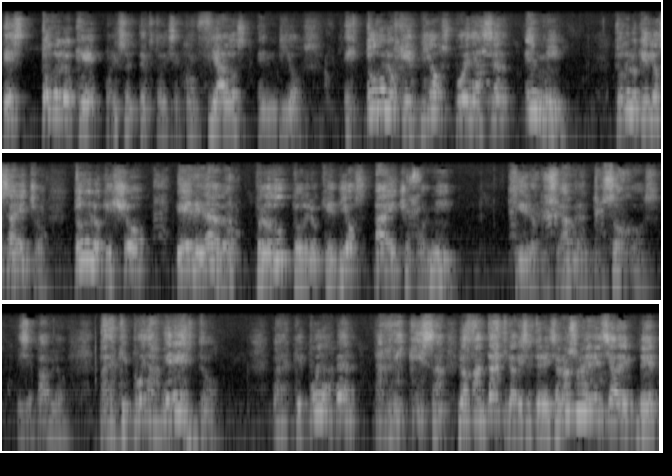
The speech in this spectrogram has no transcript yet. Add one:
Es todo lo que, por eso el texto dice, confiados en Dios. Es todo lo que Dios puede hacer en mí. Todo lo que Dios ha hecho. Todo lo que yo he heredado, producto de lo que Dios ha hecho por mí. Quiero que se abran tus ojos, dice Pablo, para que puedas ver esto. Para que puedas ver la riqueza, lo fantástica que es esta herencia. No es una herencia de, de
